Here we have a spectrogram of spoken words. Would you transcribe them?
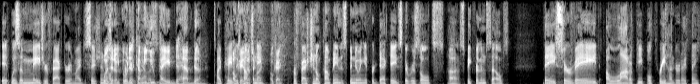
It was a major factor in my decision. Was I'll it a, was it a company perfectly you paid to have done? I paid the okay, that's company. Okay. professional company that's been doing it for decades. The results uh, speak for themselves. They surveyed a lot of people, 300, I think,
